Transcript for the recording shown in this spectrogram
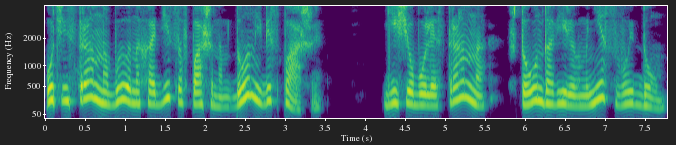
Очень странно было находиться в Пашином доме без Паши. Еще более странно, что он доверил мне свой дом.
